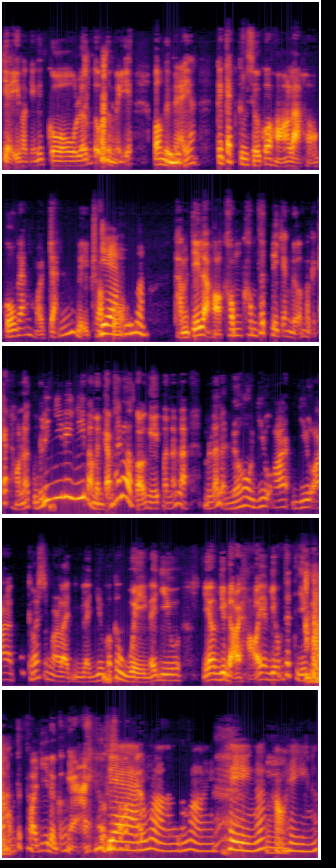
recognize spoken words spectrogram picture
chị hoặc những cái cô lớn tuổi người Mỹ có người Ừ. Mỹ á, cái cách cư xử của họ là họ cố gắng họ tránh bị yeah trouble. đúng rồi thậm chí là họ không không thích đi chăng nữa mà cái cách họ nói cũng lý nhí lý nhí mà mình cảm thấy rất là tội nghiệp. Mình nói là mình nói là no you are you are customer là là you có cái quyền để you you, you đòi hỏi em you không thích thì you cứ nói không thích thôi chứ đừng có ngại. Không sao yeah đúng rồi đúng rồi. Hiền á họ ừ. hiền á.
